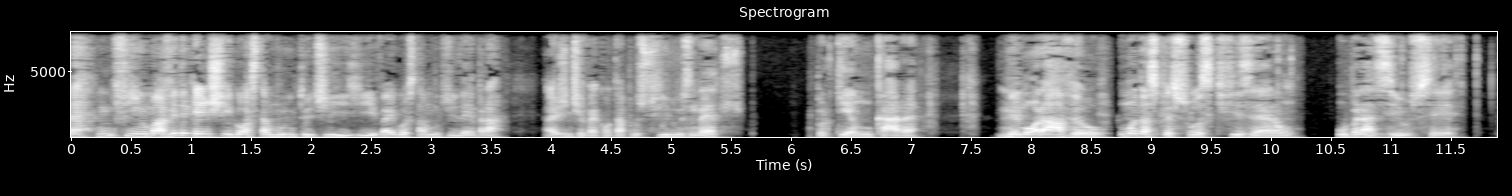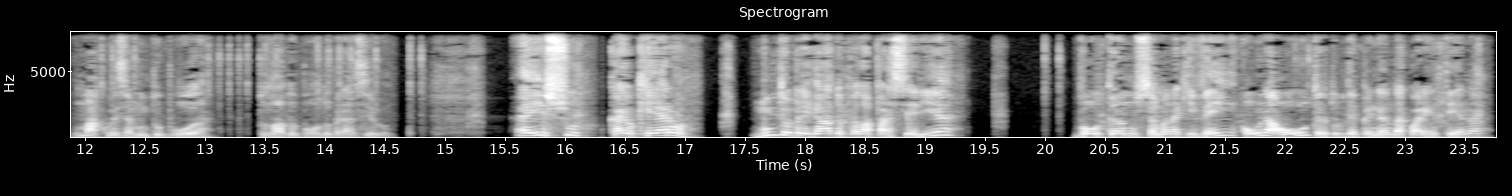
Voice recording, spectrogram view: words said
né? Enfim, uma vida que a gente gosta muito de, de- vai gostar muito de lembrar. A gente vai contar para os filhos, netos, porque é um cara memorável, uma das pessoas que fizeram o Brasil ser uma coisa muito boa do lado bom do Brasil. É isso, Caio Quero. Muito obrigado pela parceria. Voltamos semana que vem ou na outra, tudo dependendo da quarentena.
